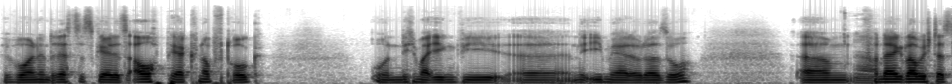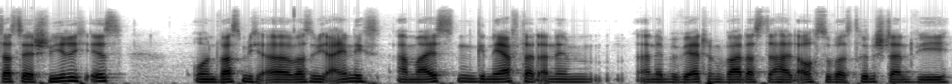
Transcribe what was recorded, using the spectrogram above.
wir wollen den Rest des Geldes auch per Knopfdruck und nicht mal irgendwie äh, eine E-Mail oder so. Ähm, Ja. Von daher glaube ich, dass das sehr schwierig ist. Und was mich, äh, was mich eigentlich am meisten genervt hat an, dem, an der Bewertung, war, dass da halt auch sowas drin stand wie,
